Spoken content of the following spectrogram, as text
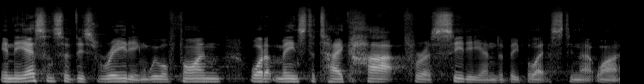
in the essence of this reading, we will find what it means to take heart for a city and to be blessed in that way.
